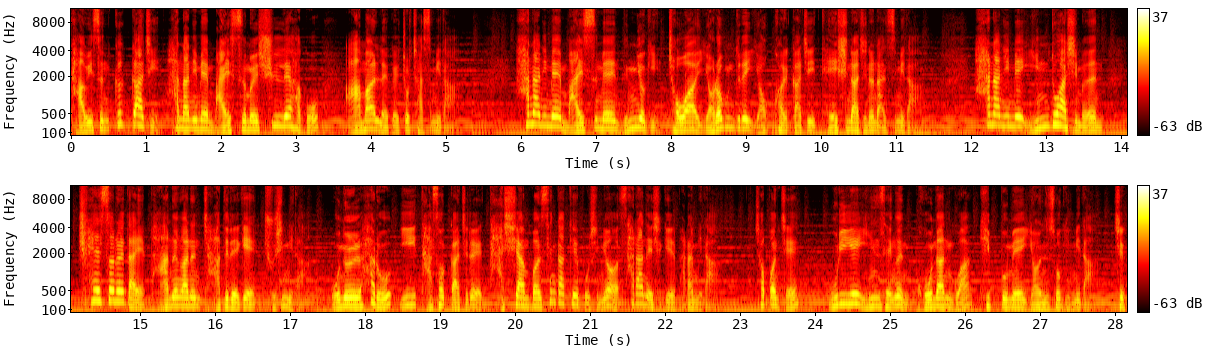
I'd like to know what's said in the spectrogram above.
다윗은 끝까지 하나님의 말씀을 신뢰하고 아말렉을 쫓았습니다. 하나님의 말씀의 능력이 저와 여러분들의 역할까지 대신하지는 않습니다. 하나님의 인도하심은 최선을 다해 반응하는 자들에게 주십니다. 오늘 하루 이 다섯 가지를 다시 한번 생각해 보시며 살아내시길 바랍니다. 첫 번째, 우리의 인생은 고난과 기쁨의 연속입니다. 즉,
